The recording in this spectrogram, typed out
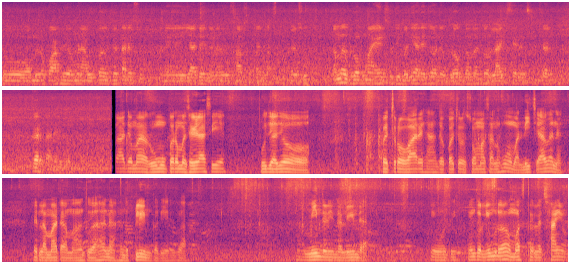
તો અમે લોકો આખરે હમણાં ઉપર જતા રહીશું અને યાદ જઈને સાફ સફાઈ કરીશું. તમે બ્લોગમાં એન્ડ સુધી બન્યા રહેજો અને બ્લોગ ગમે તો લાઈક, શેર અને સબસ્ક્રાઈબ કરતા રહેજો. આજે અમારા રૂમ ઉપર અમે ચડ્યા છીએ. પૂજા જો કચરો વારે હા તો કચરો ચોમાસાનો શું અમારે નીચે આવે ને? એટલા માટે આમાં હતું હે ને આધું ક્લીન કરીએ છીએ, આ મીંદડીના લીંડા એવું હતું એમ તો લીમડો હા, મસ્ત એટલે છાંયો.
